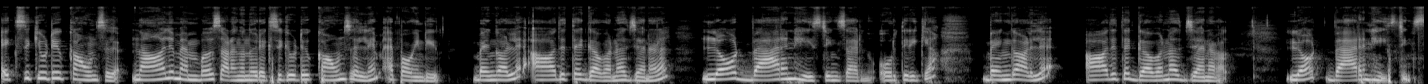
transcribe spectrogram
എക്സിക്യൂട്ടീവ് കൗൺസിൽ നാല് മെമ്പേഴ്സ് അടങ്ങുന്ന ഒരു എക്സിക്യൂട്ടീവ് കൗൺസിലിനെയും അപ്പോയിന്റ് ചെയ്തു. ബംഗാളിലെ ആദ്യത്തെ governor general lord Warren Hastings ആയിരുന്നു. ഓർത്തിരിക്കുക ബംഗാളിലെ ആദ്യത്തെ governor general lord Warren Hastings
